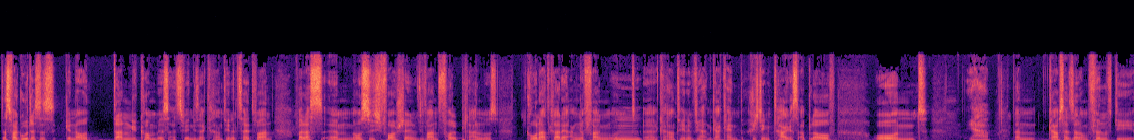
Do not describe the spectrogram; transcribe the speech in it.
das war gut, dass es genau dann gekommen ist, als wir in dieser Quarantänezeit waren. Weil das, ähm, man muss sich vorstellen, wir waren voll planlos. Corona hat gerade angefangen und äh, Quarantäne, wir hatten gar keinen richtigen Tagesablauf. Und ja, dann gab es halt Salon 5, die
